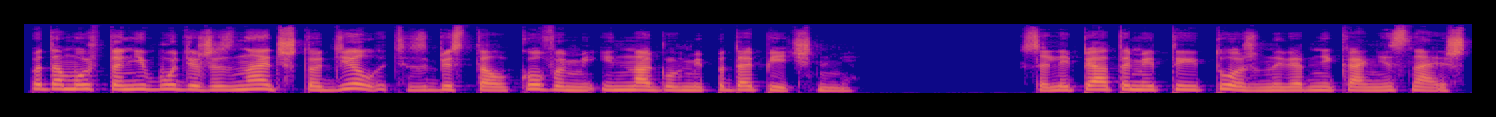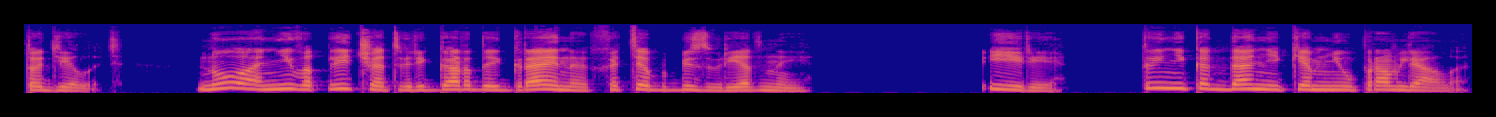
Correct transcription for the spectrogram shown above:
потому что не будешь знать, что делать с бестолковыми и наглыми подопечными. С олепятами ты тоже наверняка не знаешь, что делать. Но они, в отличие от Веригарда и Грайна, хотя бы безвредные. Ири, ты никогда никем не управляла,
